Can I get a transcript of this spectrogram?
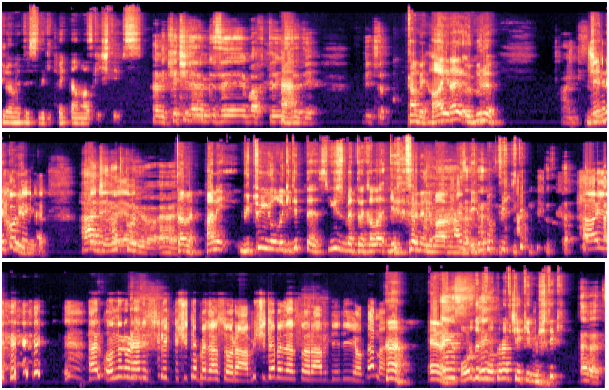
kilometresinde gitmekten vazgeçtiğimiz. Hani keçilerin bize baktığı, Ha. izlediği. Bildim. Tabii hayır hayır öbürü. Hangisi? Cennet, Cennet koyu koyuyor muydu? Ha Cennet cennet koyu, koyuyor. Evet. Tabii. Hani bütün yolu gidip de 100 metre kala geri dönelim abi biz diye. Hayır. Her Onur'un hani sürekli şu tepeden sonra abi, şu tepeden sonra abi dediği yok değil mi? Ha evet. En- Orada bir en- fotoğraf çekilmiştik. Evet.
